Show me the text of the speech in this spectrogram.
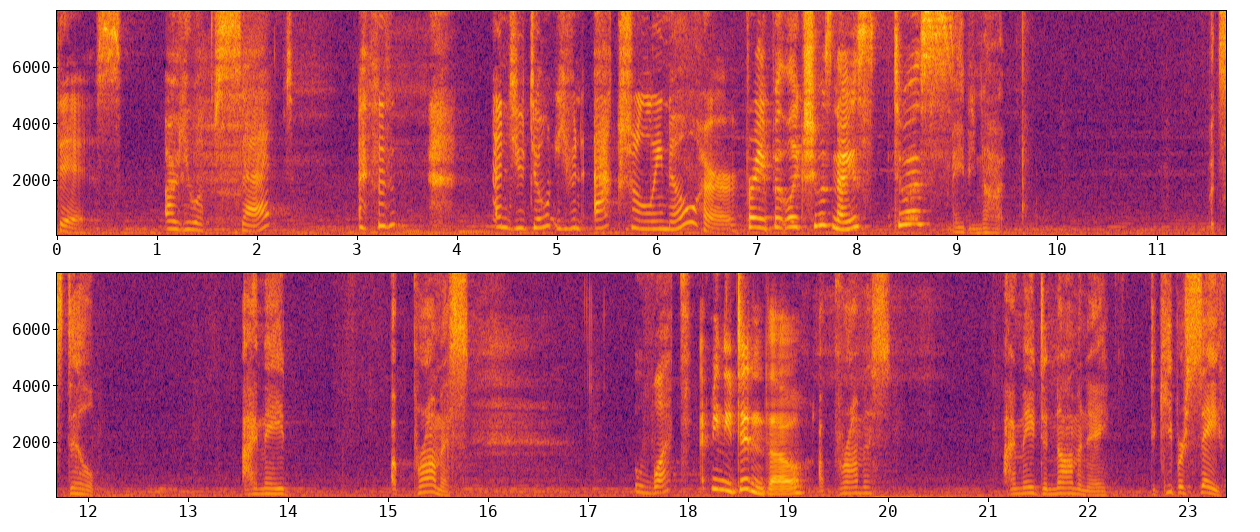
this? Are you upset? and you don't even actually know her. Right, but like she was nice to us. Maybe not. But still, I made a promise. What? I mean, you didn't though. A promise I made to Naminé to keep her safe.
